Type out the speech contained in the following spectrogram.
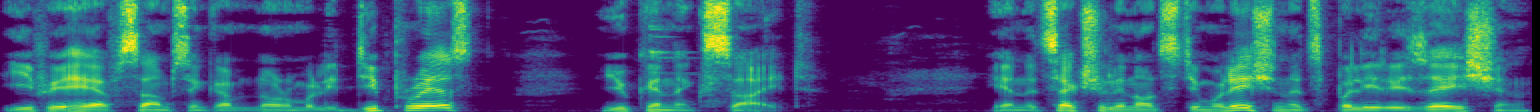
If you have something abnormally depressed, you can excite. And it's actually not stimulation, it's polarization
